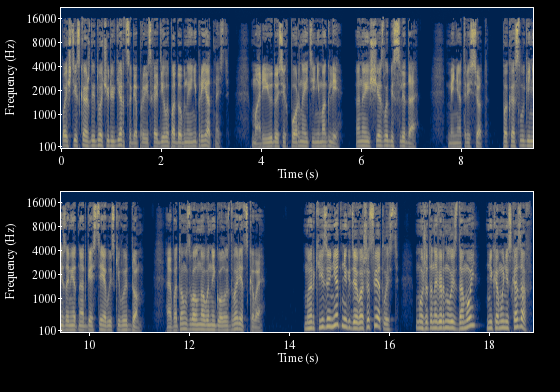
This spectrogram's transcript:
Почти с каждой дочерью герцога происходила подобная неприятность. Марию до сих пор найти не могли. Она исчезла без следа. Меня трясет, пока слуги незаметно от гостей обыскивают дом. А потом взволнованный голос дворецкого. «Маркиза нет нигде, ваша светлость. Может, она вернулась домой, никому не сказав?»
